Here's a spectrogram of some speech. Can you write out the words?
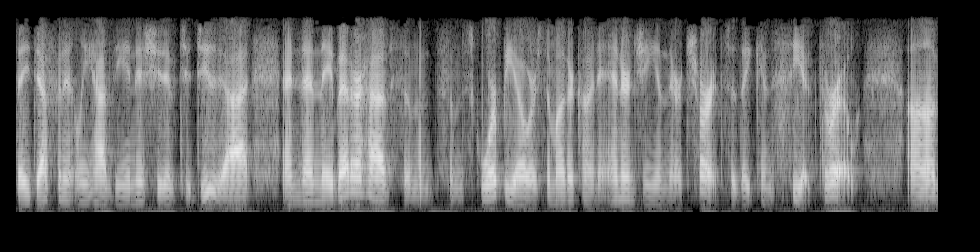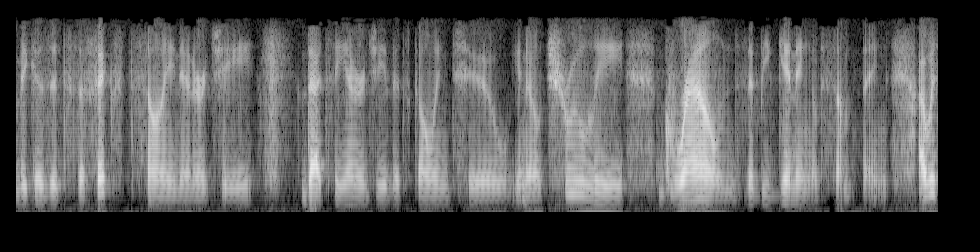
They definitely have the initiative to do that, and then they better have some some Scorpio or some other kind of energy in their chart so they can see it through, um, because it's the fixed sign energy that's the energy that's going to, you know, truly ground the beginning of something. I was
